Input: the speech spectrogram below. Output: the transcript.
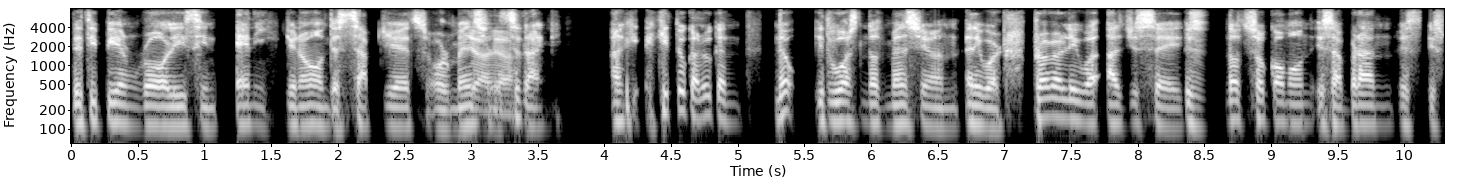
the TPM role is in any, you know, on the subjects or mentioned, yeah, yeah. etc. And he, he, took a look and no, it was not mentioned anywhere. Probably, what, as you say, it's not so common. It's a brand, it's, it's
